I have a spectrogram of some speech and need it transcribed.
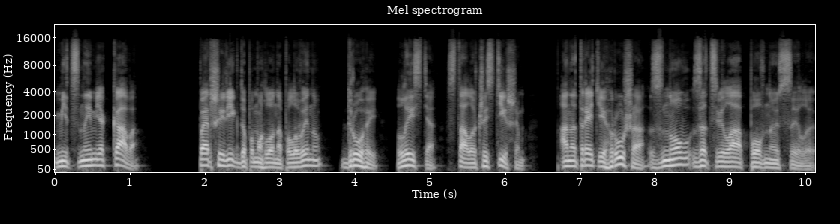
міцним як кава. Перший рік допомогло наполовину, другий листя стало чистішим, а на третій груша знову зацвіла повною силою.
